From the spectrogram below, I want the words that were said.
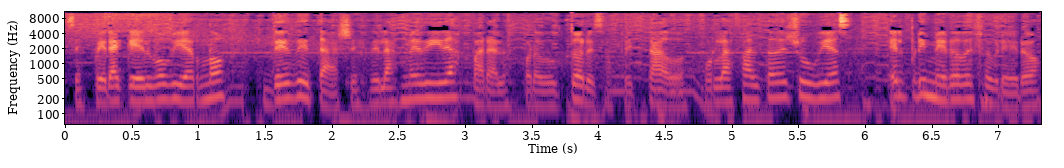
Se espera que el gobierno dé detalles de las medidas para los productores afectados por la falta de lluvias el primero de febrero.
